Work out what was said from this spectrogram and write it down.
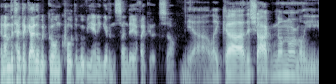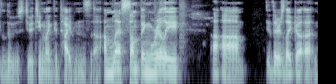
And I'm the type of guy that would go and quote the movie any given Sunday if I could. So yeah, like uh, the Shock don't normally lose to a team like the Titans uh, unless something really uh, um, there's like a, a,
